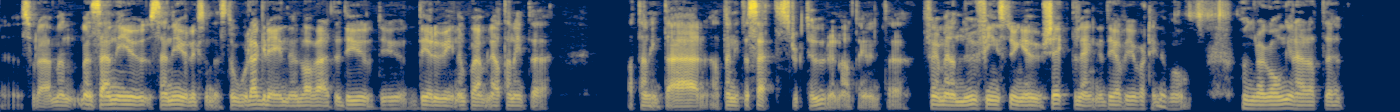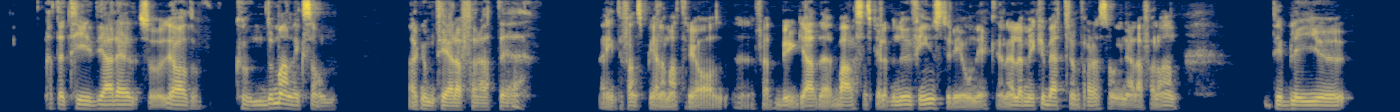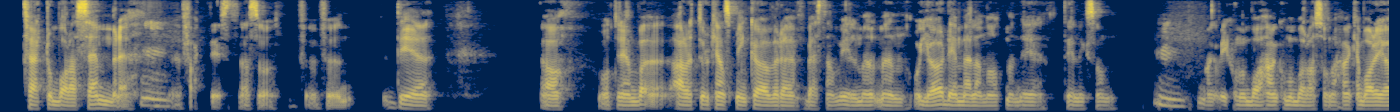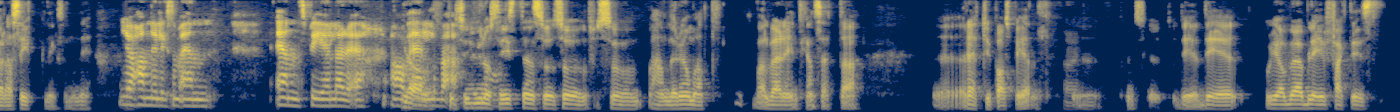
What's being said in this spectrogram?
eh, sådär. Men, men sen är ju, sen är ju liksom den stora grejen med Valverde, det är ju det, är ju det du är inne på Emelie, att han inte att han inte är, att han inte sätter strukturen. Att han inte, för jag menar nu finns det ju inga ursäkter längre, det har vi ju varit inne på hundra gånger här, att det, att det tidigare så ja, kunde man liksom argumentera för att det, inte fanns spelarmaterial eh, för att bygga det Barca-spelet. Men nu finns det det onekligen, eller mycket bättre än förra säsongen i alla fall. Han, det blir ju tvärtom bara sämre mm. Eh, faktiskt. Alltså, för, för det, ja, återigen, Arthur kan sminka över det bäst han vill men, men, och gör det emellanåt men det, det är liksom mm. vi kommer bara, han kommer bara så, han kan bara göra sitt. Liksom. Det, ja, han är liksom en, en spelare av ja, elva. Till syvende och sist så, så, så handlar det om att Valverde inte kan sätta eh, rätt typ av spel. Eh, det, det, och jag börjar bli faktiskt,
